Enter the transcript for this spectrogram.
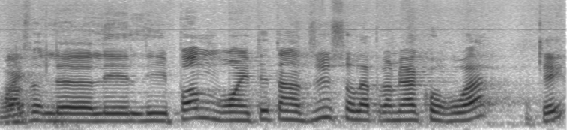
Ouais. En fait, le- les, les pommes vont être étendues sur la première courroie. OK?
